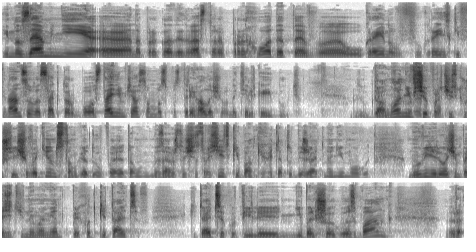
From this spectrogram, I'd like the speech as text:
іноземні, наприклад, інвестори приходити в Україну в український фінансовий сектор? Бо останнім часом ми спостерігали, що вони тільки йдуть. з Да, но українського они все ринку. практически ушли еще в 2011 году, поэтому мы знаем, что сейчас российские банки хотят убежать, но не могут. Мы увидели очень позитивный момент приход китайцев. Китайцы купили небольшой госбанк, Р-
